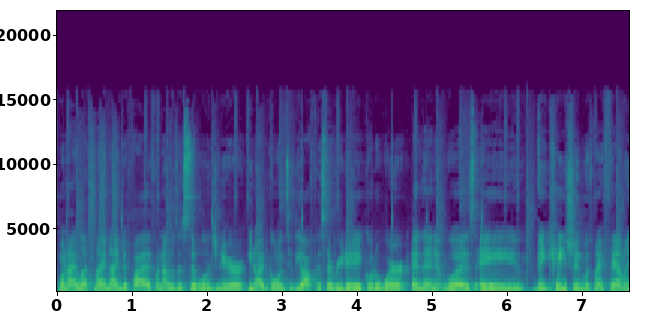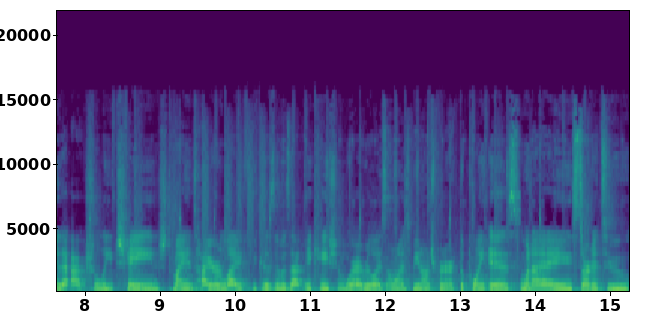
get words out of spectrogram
when I left my nine to five when I was a civil engineer, you know, I'd go into the office every day, go to work, and then it was a vacation with my family that actually changed my entire life because because it was that vacation where I realized I wanted to be an entrepreneur. The point is, when I started to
